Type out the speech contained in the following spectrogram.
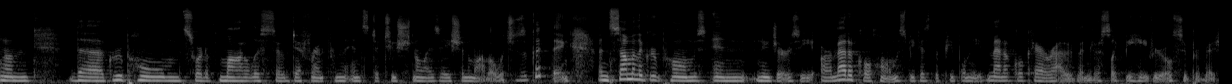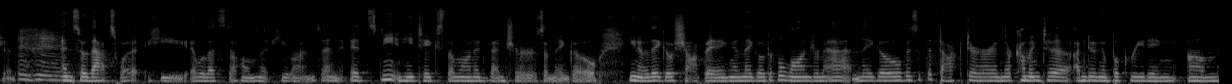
um, the group home sort of model is so different from the institutionalization model, which is a good thing. And some of the group homes in New Jersey are medical homes because the people need medical care rather than just like behavioral supervision. And so that's what he well that's the home that he runs, and it's neat. And he takes them on adventures, and they go you know they go shopping, and they go to the laundromat, and they go visit the doctor, and they're coming to. I'm doing a book reading. Um,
